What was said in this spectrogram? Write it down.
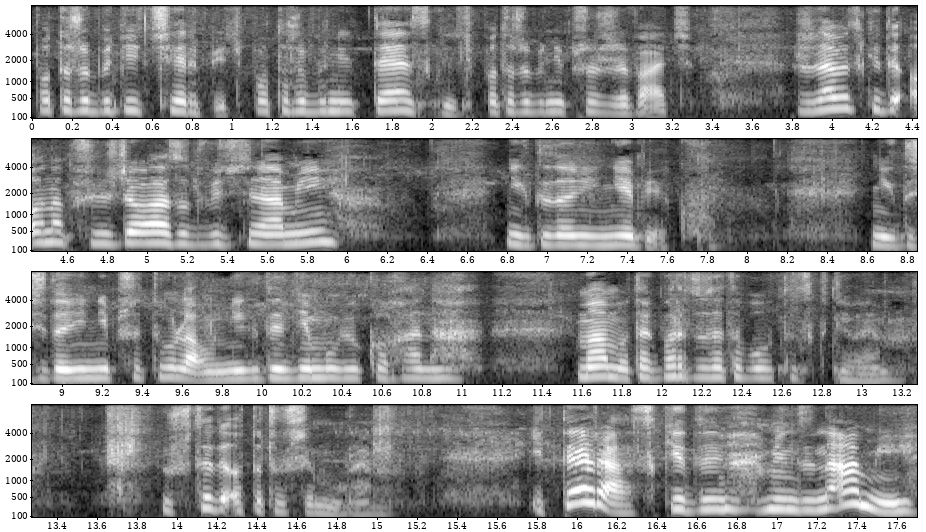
po to, żeby nie cierpieć, po to, żeby nie tęsknić, po to, żeby nie przeżywać, że nawet kiedy ona przyjeżdżała z odwiedzinami, nigdy do niej nie biegł. Nigdy się do niej nie przytulał, nigdy nie mówił, kochana mamo, tak bardzo za tobą tęskniłem. Już wtedy otoczył się murem. I teraz, kiedy między nami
